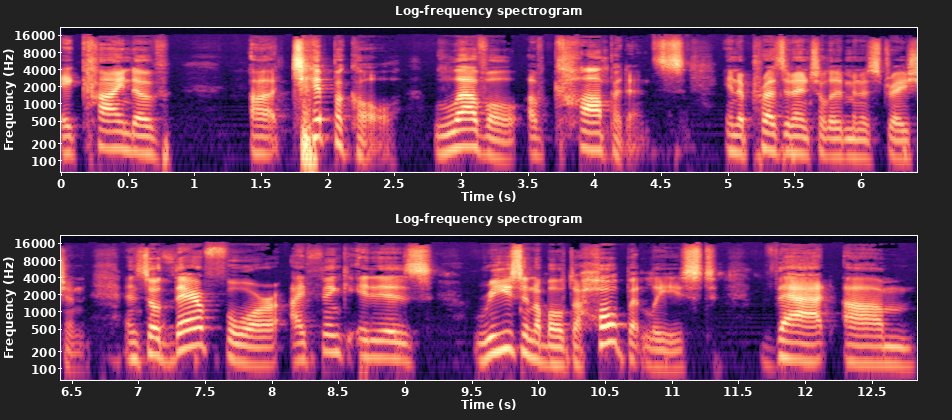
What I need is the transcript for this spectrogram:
a kind of uh, typical level of competence in a presidential administration. And so, therefore, I think it is reasonable to hope, at least, that um,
